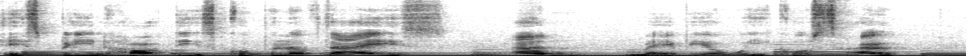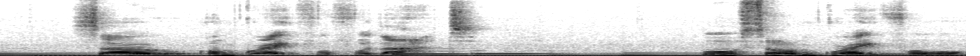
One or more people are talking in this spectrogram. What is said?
It's been hot these couple of days and maybe a week or so. So I'm grateful for that. Also, I'm grateful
